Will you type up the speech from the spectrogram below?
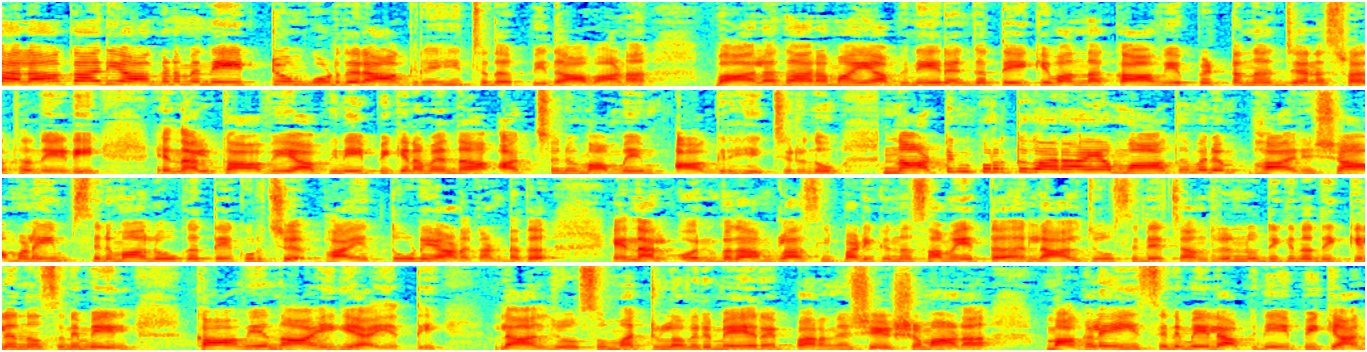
കലാകാരിയാകണമെന്ന് ഏറ്റവും കൂടുതൽ ആഗ്രഹിച്ചത് പിതാവാണ്. ബാലതാരമായി അഭിനയ രംഗത്തേക്ക് വന്ന കാവ്യ പെട്ടെന്ന് ജനശ്രദ്ധ നേടി. എന്നാൽ കാവ്യ അഭിനയിപ്പിക്കണമെന്ന് അച്ഛനും അമ്മയും ആഗ്രഹിച്ചിരുന്നു. നാട്ടിൻപുറത്തുകാരായ മാധവനും ഭാര്യ ശ്യാമളയും സിനിമാ ലോകത്തെക്കുറിച്ച് ഭയത്തോടെയാണ് കണ്ടത്. എന്നാൽ ഒൻപതാം ക്ലാസ്സിൽ പഠിക്കുന്ന സമയത്ത് ലാൽ ജോസിന്റെ ചന്ദ്രൻ ഉദിക്കുന്ന ദിക്കിൽ എന്ന സിനിമയിൽ കാവ്യ നായികയായി എത്തി ലാൽ ജോസും മറ്റുള്ളവരും ഏറെ പറഞ്ഞ ശേഷമാണ് മകളെ ഈ സിനിമയിൽ അഭിനയിപ്പിക്കാൻ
